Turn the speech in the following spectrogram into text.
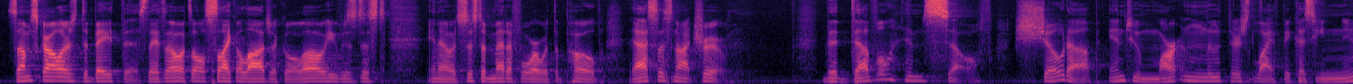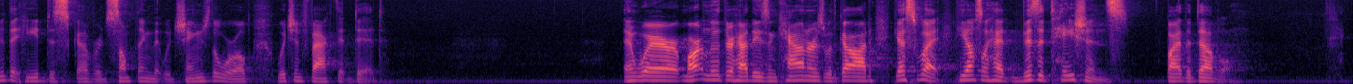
Some scholars debate this. They say, oh, it's all psychological. Oh, he was just, you know, it's just a metaphor with the Pope. That's just not true. The devil himself showed up into Martin Luther's life because he knew that he discovered something that would change the world, which in fact it did. And where Martin Luther had these encounters with God, guess what? He also had visitations by the devil.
